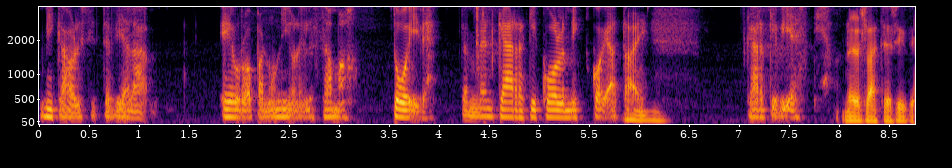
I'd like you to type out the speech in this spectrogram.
mikä olisi sitten vielä Euroopan unionille sama toive, tämmöinen kärkikolmikkoja tai mm kärkiviestiä? No jos lähtee siitä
